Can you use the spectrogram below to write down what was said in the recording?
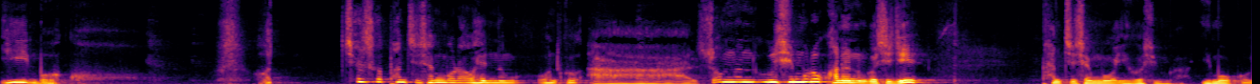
이 뭐고, 어째서 판치생모라고 했는고, 그알 수 없는 의심으로 관하는 것이지, 판치생모 이것인가, 이먹고,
